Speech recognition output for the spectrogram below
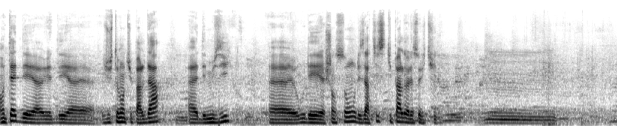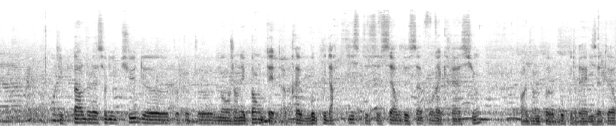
en tête des, des justement tu parles d'art, des musiques ou des chansons, ou des artistes qui parlent de la solitude? Hmm, Qui parle de la solitude, non, j'en ai pas en tête. Après, beaucoup d'artistes se servent de ça pour la création. Par exemple, beaucoup de réalisateurs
